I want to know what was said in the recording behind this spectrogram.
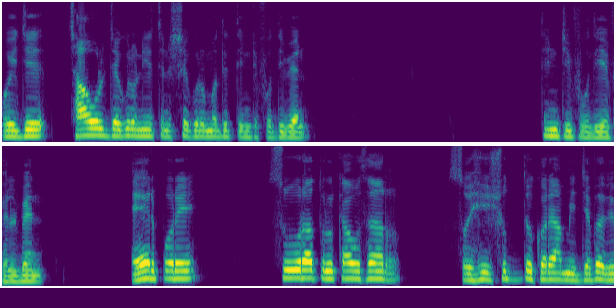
ওই যে চাউল যেগুলো নিয়েছেন সেগুলোর মধ্যে তিনটি ফু দিবেন। তিনটি ফু দিয়ে ফেলবেন। এরপরে সুরাতুল কাউসার সহি শুদ্ধ করে আমি যেভাবে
